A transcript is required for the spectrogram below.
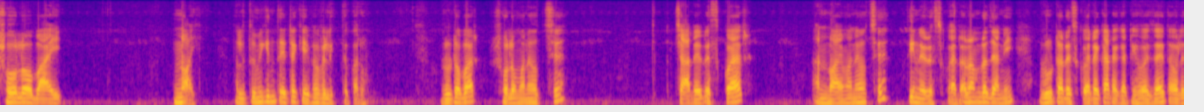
ষোলো বাই নয়, তাহলে তুমি কিন্তু এটাকে এইভাবে লিখতে পারো। রুট ওভার ষোলো মানে হচ্ছে চারের স্কোয়ার আর নয় মানে হচ্ছে তিনের স্কোয়ার আর আমরা জানি রুট আর স্কোয়ারে কাটাকাটি হয়ে যায়, তাহলে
